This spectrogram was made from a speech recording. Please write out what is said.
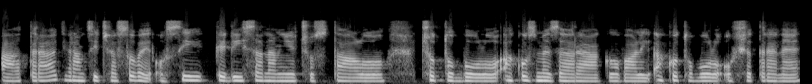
pátrať v rámci časovej osy, kedy sa nám niečo stalo, čo to bolo, ako sme zareagovali, ako to bolo ošetrené.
